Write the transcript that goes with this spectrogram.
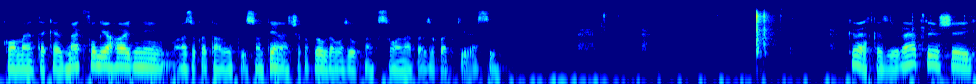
kommenteket meg fogja hagyni, azokat, amik viszont tényleg csak a programozóknak szólnak, azokat kiveszi. Következő lehetőség,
